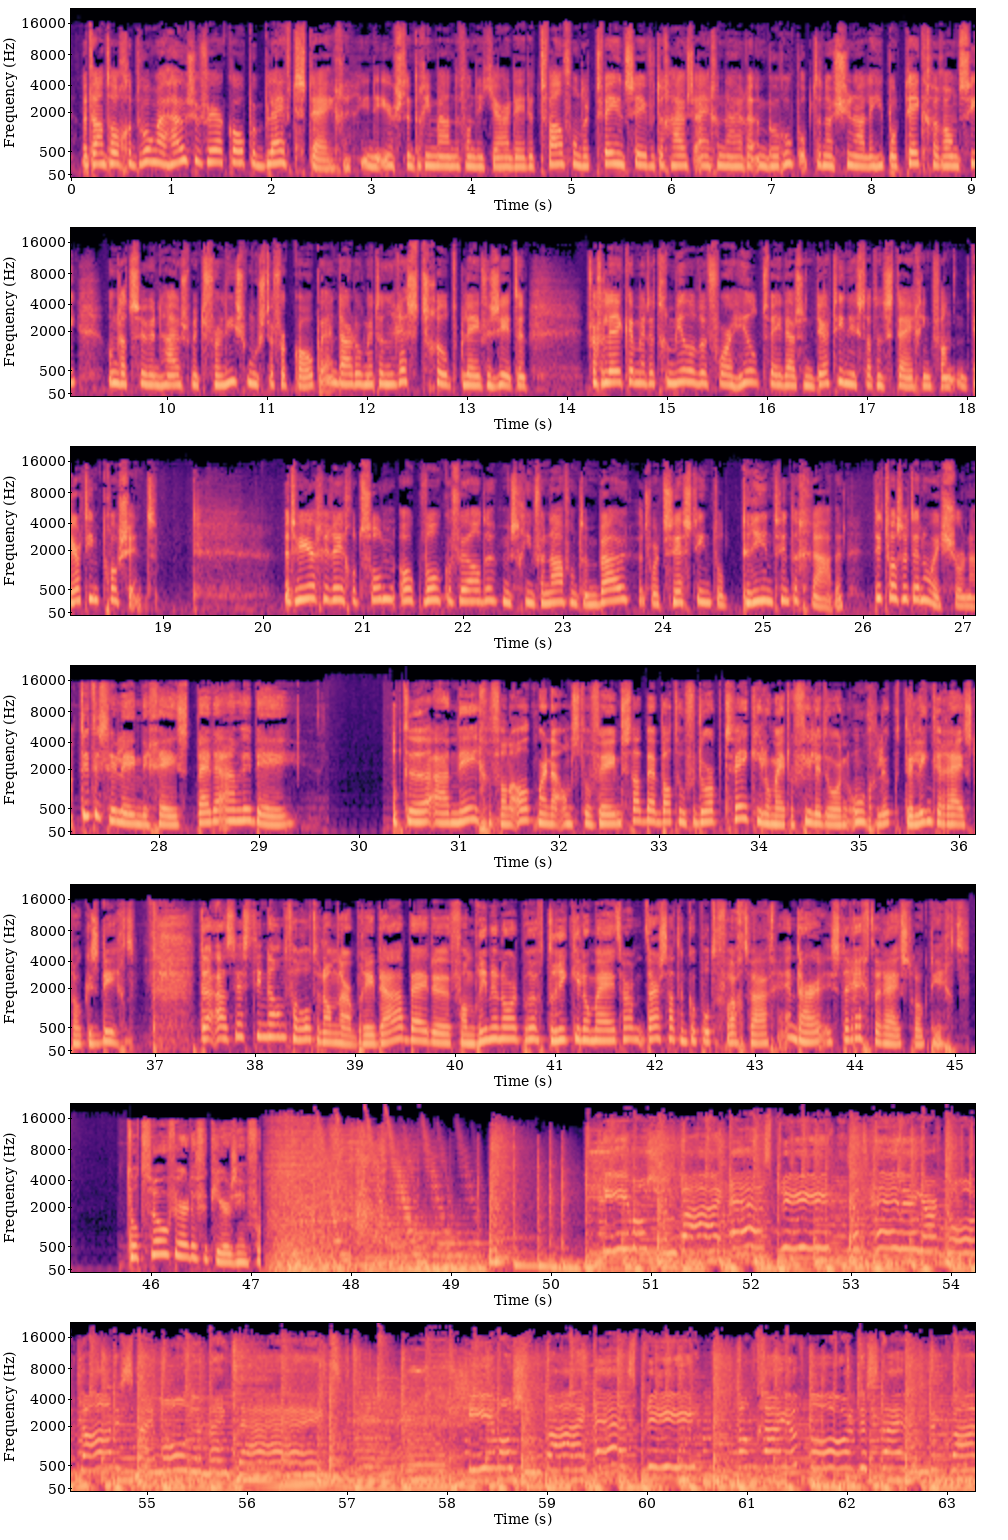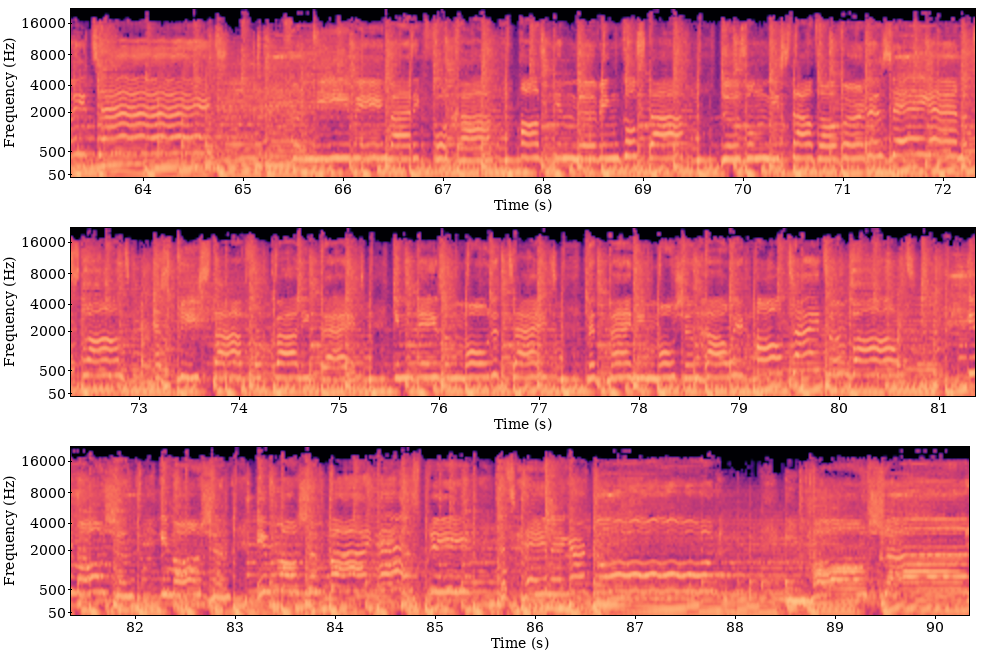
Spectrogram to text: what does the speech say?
Het aantal gedwongen huizenverkopen blijft stijgen. In de eerste drie maanden van dit jaar deden 1272 huiseigenaren een beroep op de nationale hypotheekgarantie, omdat ze hun huis met verlies moesten verkopen en daardoor met een restschuld bleven zitten. Vergeleken met het gemiddelde voor heel 2013 is dat een stijging van 13 procent. Het weer geregeld zon, ook wolkenvelden, misschien vanavond een bui. Het wordt 16 tot 23 graden. Dit was het NOS Journaal. Dit is Helene de Geest bij de ANWB. De A9 van Alkmaar naar Amstelveen staat bij Bad Hoeverdorp 2 kilometer file door een ongeluk. De linker rijstrook is dicht. De A16 dan van Rotterdam naar Breda bij de Van Brienenoordbrug 3 kilometer. Daar staat een kapotte vrachtwagen en daar is de rechte rijstrook dicht. Tot zover de verkeersinformatie.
